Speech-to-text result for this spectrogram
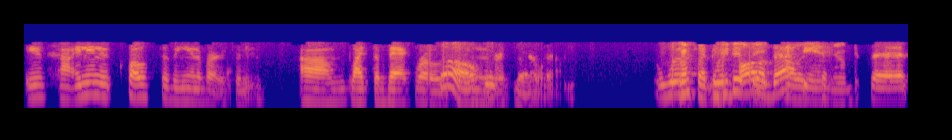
it's uh, and then it's close to the university, um, like the back road oh, to the university. With, with, with all of that being town. said,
